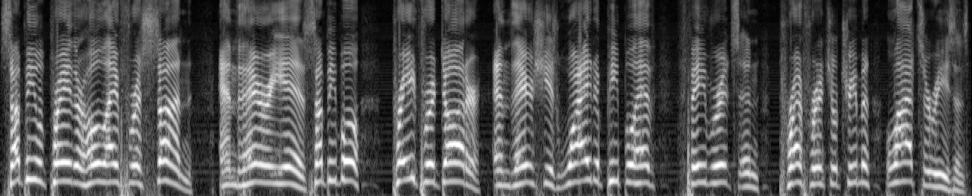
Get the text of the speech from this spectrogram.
Some people pray their whole life for a son, and there he is. Some people prayed for a daughter, and there she is. Why do people have favorites and preferential treatment? Lots of reasons.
